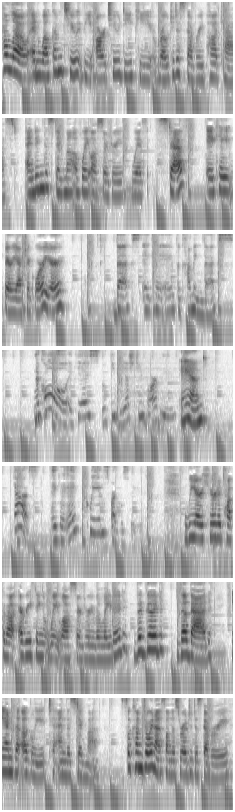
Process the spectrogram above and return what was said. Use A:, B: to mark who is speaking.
A: Hello, and welcome to the R2DP Road to Discovery podcast, ending the stigma of weight loss surgery with Steph, aka Bariatric Warrior,
B: Bex, aka Becoming Bex,
C: Nicole, aka Spooky BSG Barbie,
A: and
C: Cass, aka Queen Sparkle Steve.
A: We are here to talk about everything weight loss surgery related the good, the bad, and the ugly to end the stigma. So come join us on this road to discovery.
